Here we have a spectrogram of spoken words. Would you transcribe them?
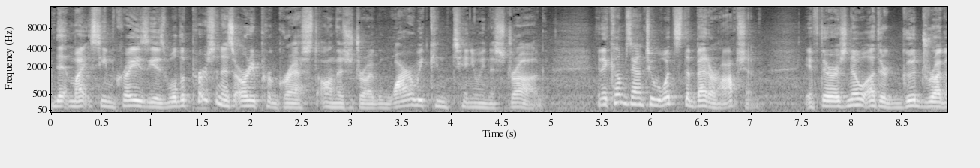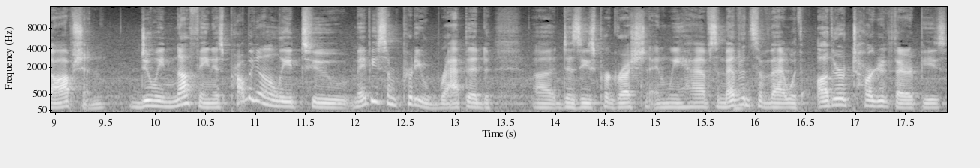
that might seem crazy is well, the person has already progressed on this drug. Why are we continuing this drug? And it comes down to what's the better option. If there is no other good drug option, doing nothing is probably going to lead to maybe some pretty rapid uh, disease progression, and we have some evidence of that with other targeted therapies.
